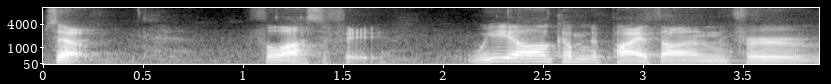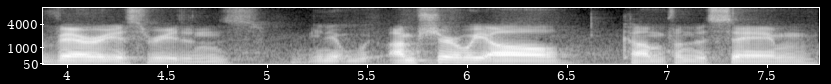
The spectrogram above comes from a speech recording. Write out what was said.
So philosophy. We all come to Python for various reasons. You know, I'm sure we all come from the same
